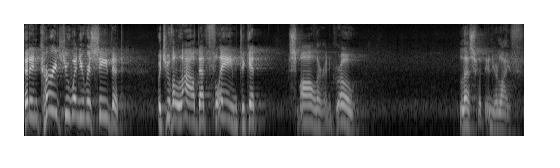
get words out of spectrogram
that encouraged you when you received it but you've allowed that flame to get smaller and grow less within your life.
